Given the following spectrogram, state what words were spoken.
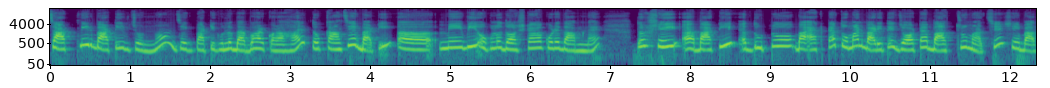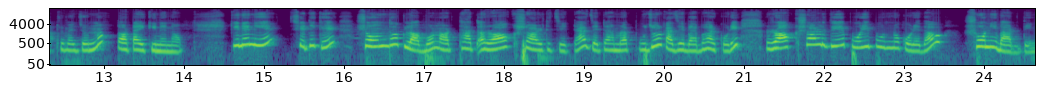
চাটনির বাটির জন্য যে বাটিগুলো ব্যবহার করা হয়, তো কাঁচের বাটি মেবি ওগুলো দশ টাকা করে দাম নেয়। তো সেই বাটি দুটো বা একটা তোমার বাড়িতে যটা বাথরুম আছে, সেই বাথরুমের জন্য তটাই কিনে নাও। কিনে নিয়ে সেটিকে সন্ধক লবণ অর্থাৎ রক সল্ট যেটা যেটা আমরা পুজোর কাজে ব্যবহার করি, রক সল্ট দিয়ে পরিপূর্ণ করে দাও শনিবার দিন,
